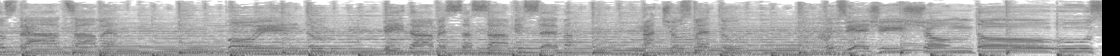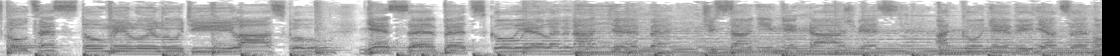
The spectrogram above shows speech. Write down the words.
Často strácame pointu. Pýtame sa sami seba, na čo sme tu. Choď s Ježišom tou úzkou cestou, miluj ľudí láskou. Nesebecko je len na tebe, či sa ním necháš viesť, ako nevidiaceho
